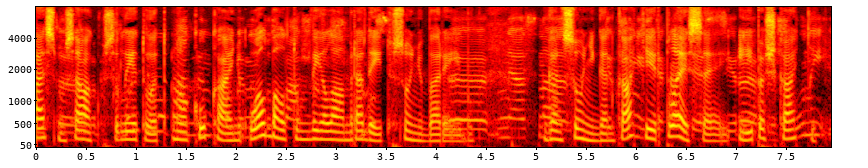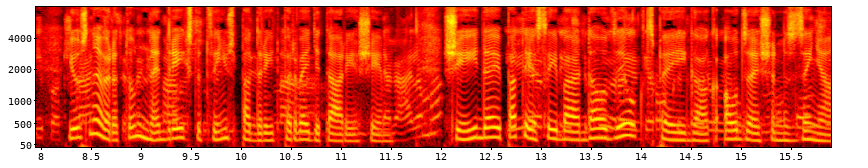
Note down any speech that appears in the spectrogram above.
esmu sākusi lietot no kukaiņu olbaltumvielām radītu suņu barību. Gan suņi, gan kaķi ir plēsēji, īpaši kaķi. Jūs nevarat un nedrīkstat viņus padarīt par veģetāriešiem. Šī ideja patiesībā ir daudz ilgtspējīgāka audzēšanas ziņā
